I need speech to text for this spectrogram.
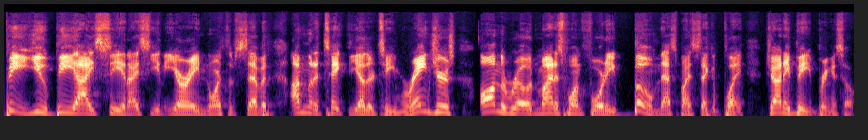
B U B I C, and I see an ERA north of seven, I'm going to take the other team. Rangers on the road, minus 140. Boom. That's my second play. Johnny B, bring us home.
